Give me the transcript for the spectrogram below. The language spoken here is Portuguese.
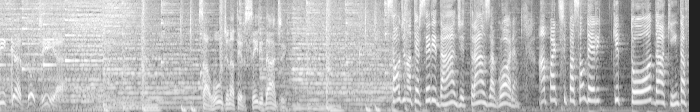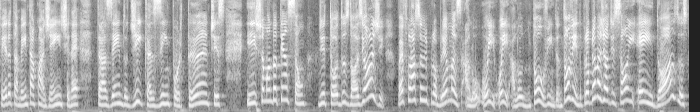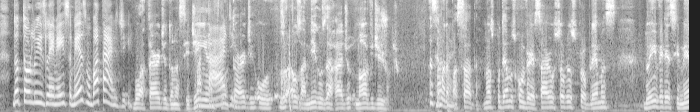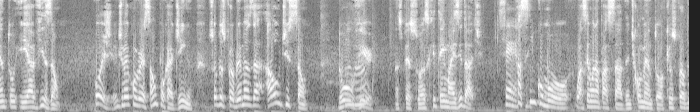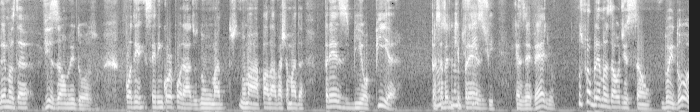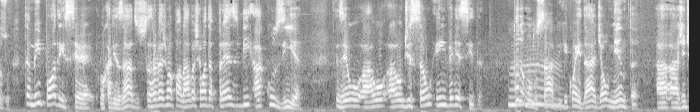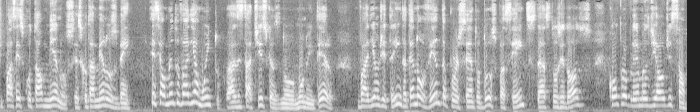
Dica do dia. Saúde na terceira idade. Saúde na terceira idade traz agora a participação dele, que toda quinta-feira também está com a gente, né? Trazendo dicas importantes e chamando a atenção de todos nós. E hoje vai falar sobre problemas. Alô, oi, oi, alô, não estou ouvindo, não estou ouvindo. Problemas de audição em, em, idosos. Doutor Luiz Leme, é isso mesmo? Boa tarde. Boa tarde, dona Cidinha. Boa tarde. Boa tarde aos, aos amigos da Rádio 9 de Julho. Na semana passada, nós pudemos conversar sobre os problemas do envelhecimento e a visão. Hoje a gente vai conversar um bocadinho sobre os problemas da audição, do uhum. ouvir nas pessoas que têm mais idade. Certo. Assim como a semana passada a gente comentou que os problemas da visão no idoso podem ser incorporados numa, numa palavra chamada presbiopia, para saber do que presbi quer dizer velho, os problemas da audição do idoso também podem ser localizados através de uma palavra chamada presbiacusia, quer dizer, a, a audição envelhecida. Hum. Todo mundo sabe que com a idade aumenta, a, a gente passa a escutar menos, a escutar menos bem. Esse aumento varia muito. As estatísticas no mundo inteiro variam de 30% até 90% dos pacientes, das, dos idosos, com problemas de audição.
